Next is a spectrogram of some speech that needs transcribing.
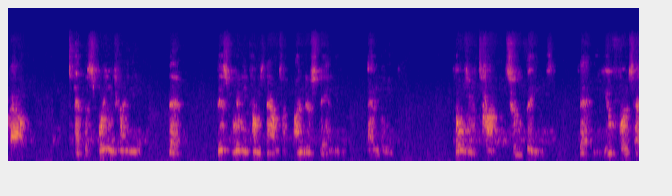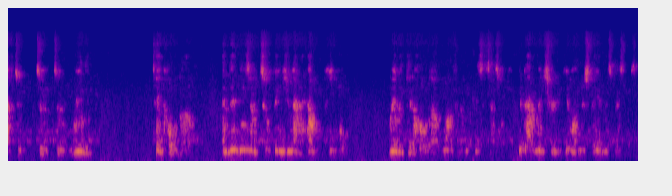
about at the spring training that this really comes down to understanding and belief. Those are the top two things that you first have to, to, to really take hold of. And then these are the two things you got to help people really get a hold of in order for them to be successful. You got to make sure you understand this business.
